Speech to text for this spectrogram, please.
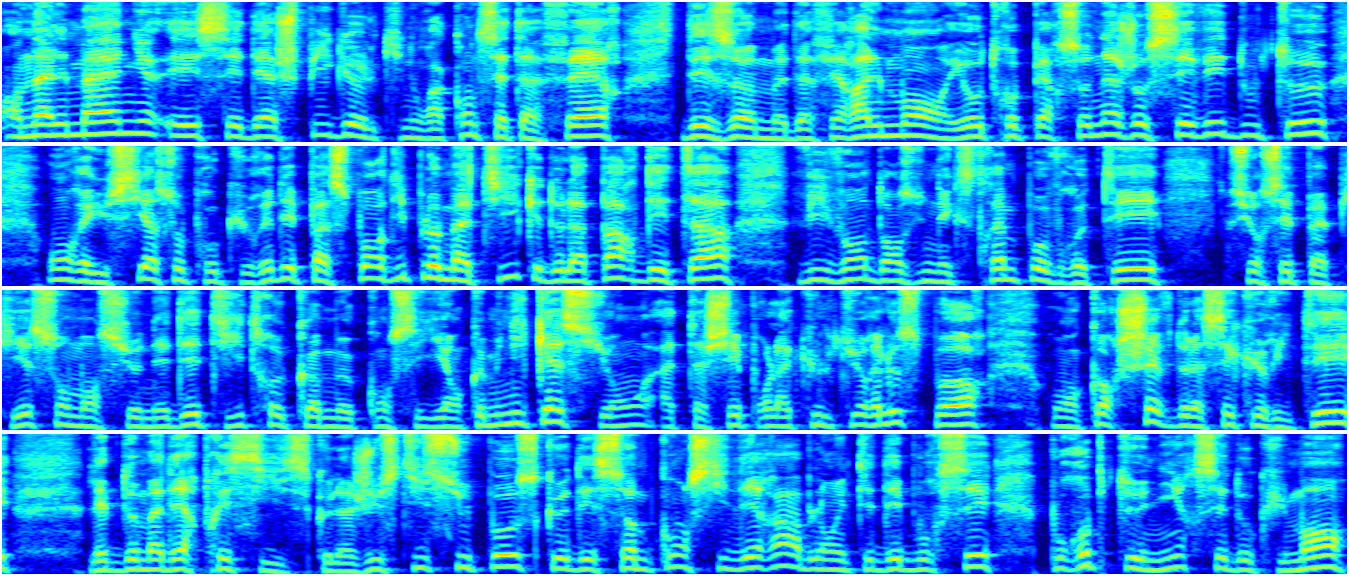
en Allemagne et c'est Der Spiegel qui nous raconte cette affaire. Des hommes d'affaires allemands et autres personnages au CV douteux ont réussi à se procurer des passeports diplomatiques de la part des vivant dans une extrême pauvreté. Sur ces papiers sont mentionnés des titres comme conseiller en communication, attaché pour la culture et le sport, ou encore chef de la sécurité. L'hebdomadaire précise que la justice suppose que des sommes considérables ont été déboursées pour obtenir ces documents.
